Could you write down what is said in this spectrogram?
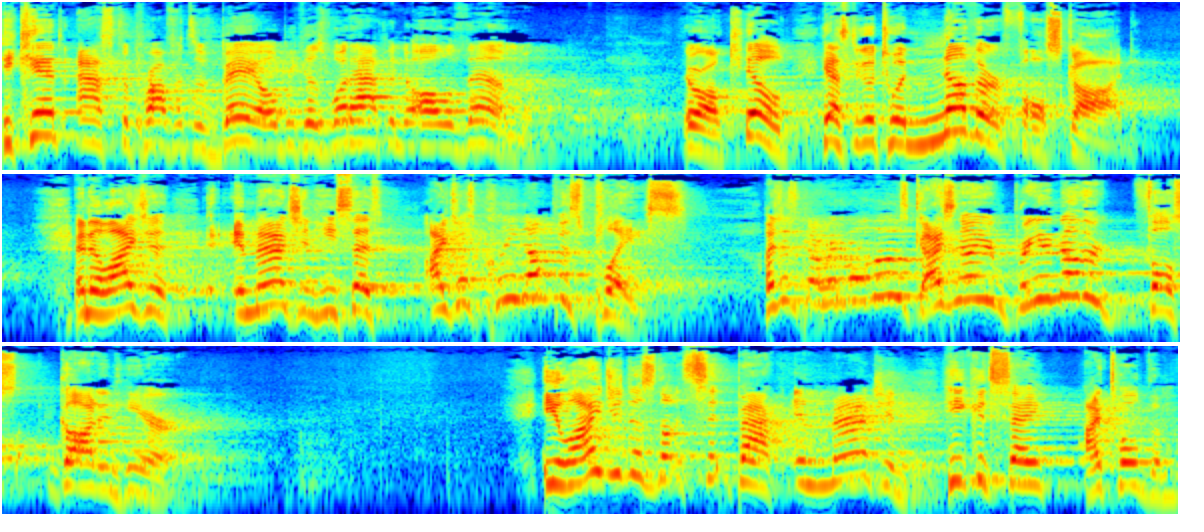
He can't ask the prophets of Baal because what happened to all of them? They were all killed. He has to go to another false god. And Elijah, imagine he says, I just cleaned up this place. I just got rid of all those guys. Now you're bringing another false god in here. Elijah does not sit back. Imagine he could say, I told them.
